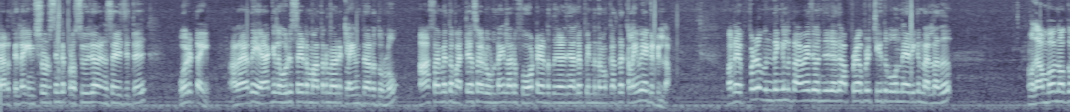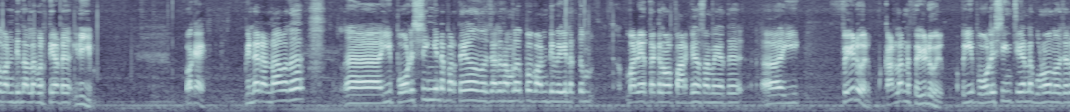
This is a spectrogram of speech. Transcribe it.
തരത്തില്ല. ഇൻഷുറൻസിന്റെ പ്രൊസീജിയർ അനുസരിച്ചിട്ട് ഒരു ടൈം അതായത് ഏതെങ്കിലും ഒരു സൈഡ് മാത്രമേ അവർ ക്ലെയിം തരത്തുള്ളൂ. ആ സമയത്ത് മറ്റേ സൈഡ് ഉണ്ടെങ്കിൽ അവർ ഫോട്ടോ എടുത്തു കഴിഞ്ഞാൽ പിന്നെ നമുക്കത് ക്ലെയിമേ കിട്ടില്ല. അപ്പോൾ എപ്പോഴും എന്തെങ്കിലും ഡാമേജ് വന്നു കഴിഞ്ഞാൽ അപ്പോഴെപ്പോഴും ചെയ്തു പോകുന്നതായിരിക്കും നല്ലത്. അതാകുമ്പോൾ നമുക്ക് വണ്ടി നല്ല വൃത്തിയായിട്ട് ഇരിക്കും ഓക്കെ പിന്നെ രണ്ടാമത് ഈ പോളിഷിങ്ങിന്റെ പ്രത്യേകത എന്ന് വെച്ചാൽ നമ്മളിപ്പോൾ വണ്ടി വെയിലത്തും മഴയത്തൊക്കെ നമ്മൾ പാർക്ക് ചെയ്യുന്ന സമയത്ത് ഈ ഫെയ്ഡ് വരും. കളറിന്റെ ഫെയ്ഡ് വരും. അപ്പോൾ ഈ പോളിഷിങ് ചെയ്യുന്ന ഗുണമെന്ന് വെച്ചാൽ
